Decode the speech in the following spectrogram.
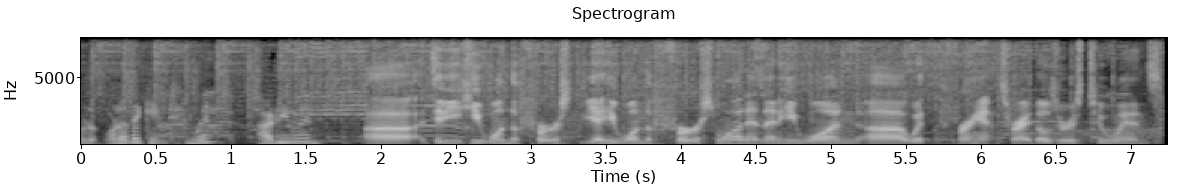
What, what are they game? Did he win? How do you win? Uh, did he? He won the first. Yeah, he won the first one, and then he won uh, with France. Right, those are his two wins.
